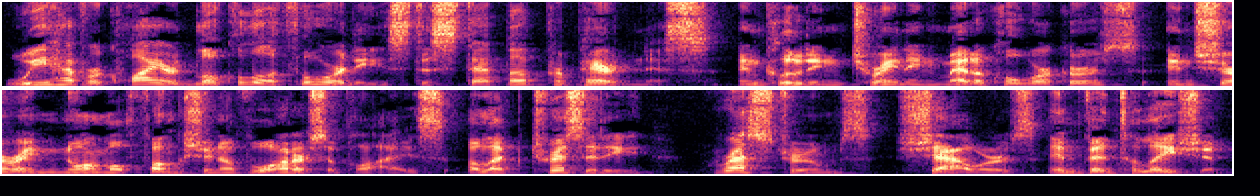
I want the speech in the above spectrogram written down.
We have required local authorities to step up preparedness, including training medical workers, ensuring normal function of water supplies, electricity, restrooms, showers, and ventilation,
